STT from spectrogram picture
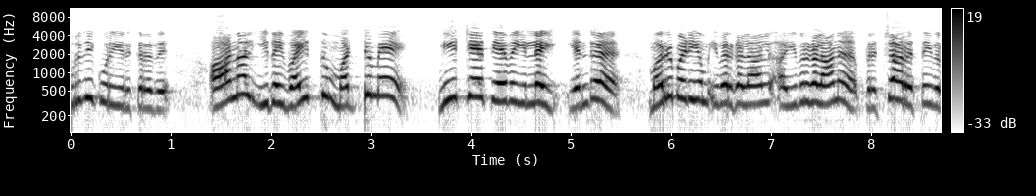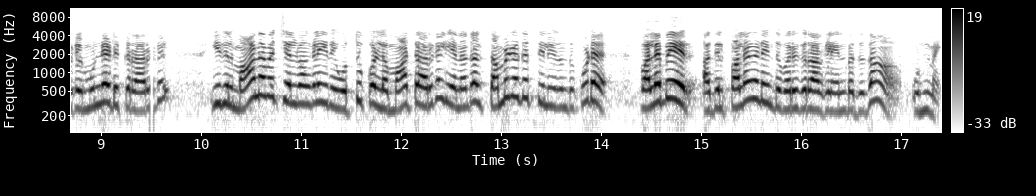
உறுதி கூறியிருக்கிறது. ஆனால் இதை வைத்து மட்டுமே நீட்டே தேவையில்லை என்ற மறுபடியும் இவர்களால் இவர்களான பிரச்சாரத்தை இவர்கள் முன்னெடுக்கிறார்கள். இதில் மாணவ செல்வங்களை இதை ஒத்துக்கொள்ள மாட்டார்கள். ஏனென்றால் தமிழகத்தில் இருந்து கூட பல பேர் அதில் பலனடைந்து வருகிறார்கள் என்பதுதான் உண்மை.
